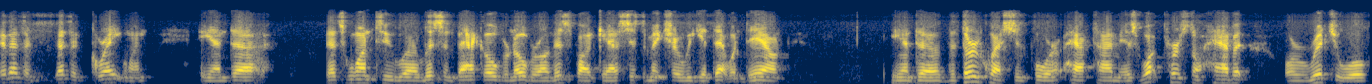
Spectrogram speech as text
That's a that's a great one, and uh, that's one to uh, listen back over and over on this podcast just to make sure we get that one down. And uh, the third question for halftime is what personal habit or ritual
